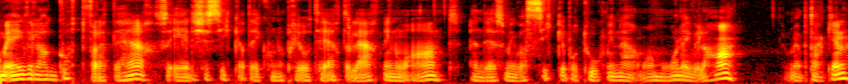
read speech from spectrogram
Om jeg ville ha gått for dette her, så er det ikke sikkert jeg kunne prioritert og lært meg noe annet enn det som jeg var sikker på tok meg nærmere målet jeg ville ha. Med på tanken?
